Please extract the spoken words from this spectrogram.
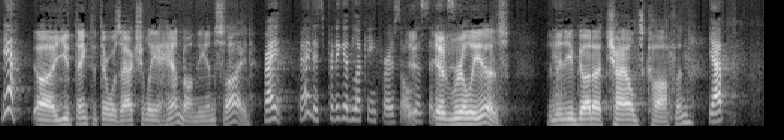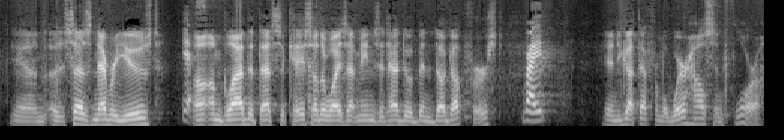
Yeah, uh, you'd think that there was actually a hand on the inside. right, right. It's pretty good looking for as old as it It is. really is. And then you've got a child's coffin, Yep. and it says never used. Yes. Uh, I'm glad that that's the case. Otherwise, that means it had to have been dug up first. Right. And you got that from a warehouse in Flora.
